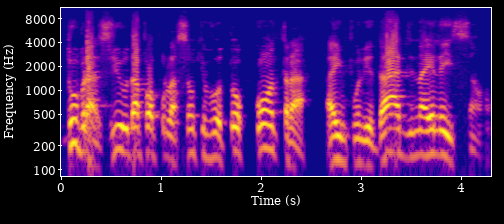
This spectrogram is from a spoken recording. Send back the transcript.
do Brasil, da população que votou contra a impunidade na eleição.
